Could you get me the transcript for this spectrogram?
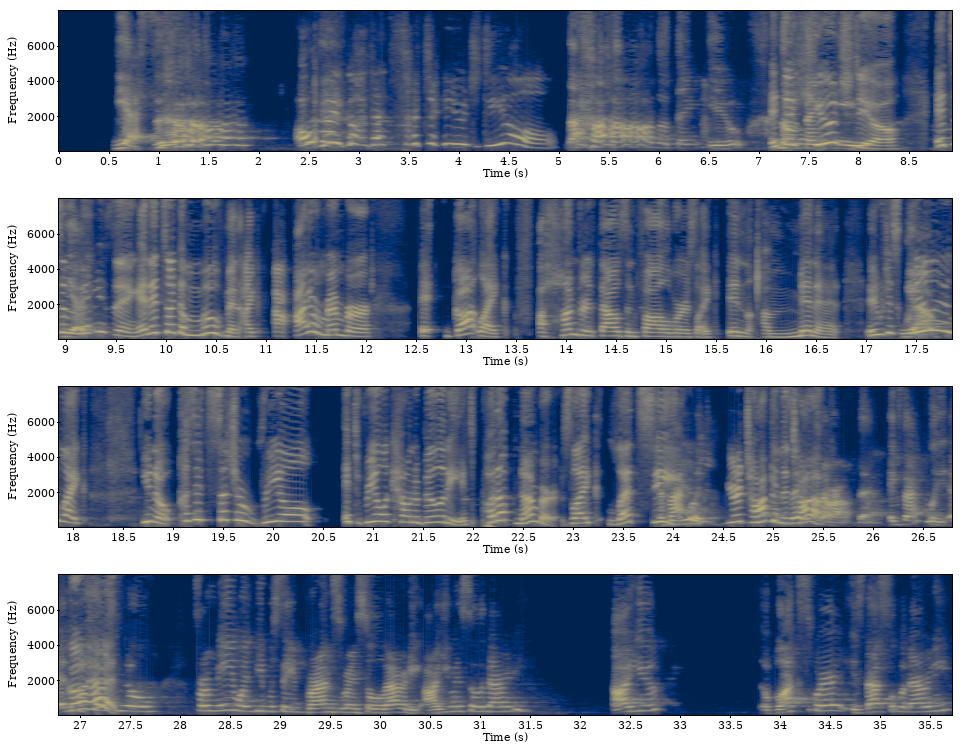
Yes. Oh my god, that's such a huge deal. no, thank you. It's No, a huge you. deal. It's Yes. amazing, and it's like a movement. I I, I remember it got like a hundred thousand followers like in a minute. It was just Yeah. clearly like, you know, because it's such a real. It's real accountability. It's put up numbers. Like, let's see. Exactly. You're, you're talking the Put data talk. Exactly. And Go because, ahead. You know, for me, when people say brands were in solidarity, are you in solidarity? Are you? A black square, is that solidarity?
